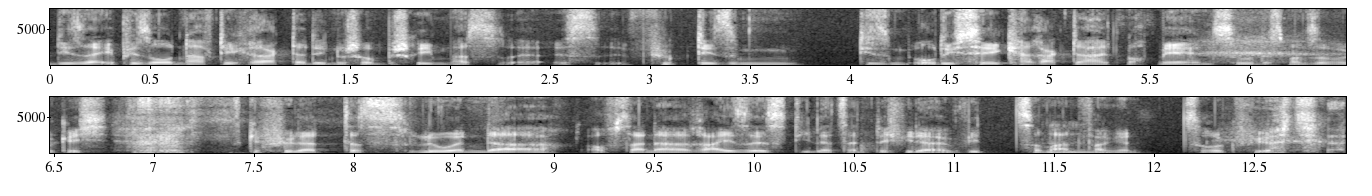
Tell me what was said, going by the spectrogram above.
dieser episodenhafte Charakter, den du schon beschrieben hast, äh, es fügt diesem, diesem Odyssee-Charakter halt noch mehr hinzu, dass man so wirklich das Gefühl hat, dass Lewin da auf seiner Reise ist, die letztendlich wieder irgendwie zum Anfang zurückführt.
